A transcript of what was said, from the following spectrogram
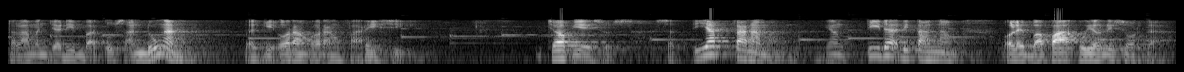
telah menjadi batu sandungan bagi orang-orang Farisi. Jawab Yesus, setiap tanaman yang tidak ditanam oleh Bapakku yang di sorga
